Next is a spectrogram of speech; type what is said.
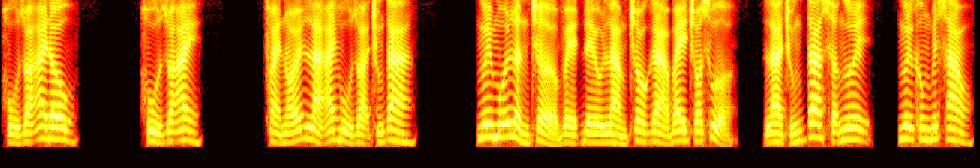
hù dọa ai đâu? Hù dọa ai? Phải nói là ai hù dọa chúng ta? Ngươi mỗi lần trở về đều làm cho gà bay chó sủa, là chúng ta sợ ngươi, ngươi không biết sao.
